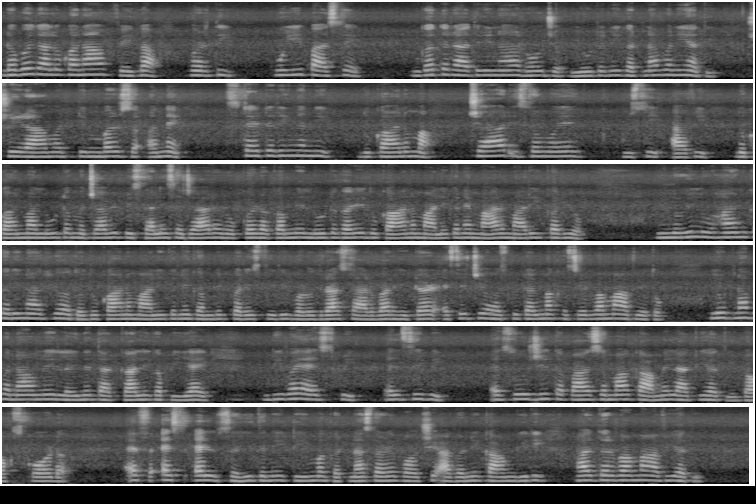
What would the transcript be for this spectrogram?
ડભોઈ તાલુકાના વેગા વર્તી કુઈ પાસે ગત રાત્રિના રોજ લૂંટની ઘટના બની હતી. શ્રીરામ ટિમ્બર્સ અને સ્ટેટરિંગની દુકાનમાં ચાર ઇસમોએ ઘૂસી આવી. દુકાનમાં લૂંટ મચાવી પિસ્તાલીસ હજાર રોકડ રકમની લૂંટ કરી દુકાન માલિકને માર મારી કર્યો. લોહીલુહાણ કરી નાખ્યો હતો. દુકાન માલિકને ગંભીર પરિસ્થિતિ વડોદરા સારવાર હેઠળ એસએચજી હોસ્પિટલમાં ખસેડવામાં આવ્યો હતો. લૂંટના બનાવને લઈને તાત્કાલિક પીઆઈ, ડીવાયએસપી, એલસીબી, એસઓજી તપાસમાં કામે લાગી હતી. ડોગ સ્કોડ એફએસએલ સહિતની ટીમ ઘટનાસ્થળે પહોંચી આગળની કામગીરી હાથ ધરવામાં આવી હતી.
